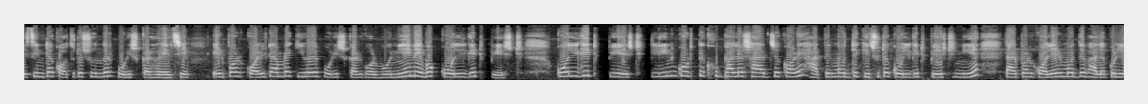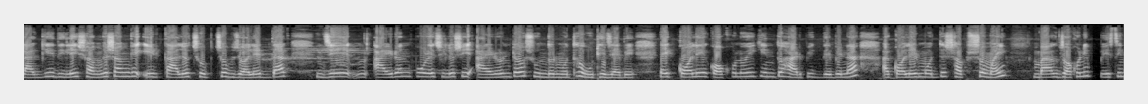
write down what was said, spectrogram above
বেসিনটা কতটা সুন্দর পরিষ্কার হয়েছে। এরপর কলটা আমরা কীভাবে পরিষ্কার করব? নিয়ে নেব Colgate paste. Colgate paste clean করতে খুব ভালো সাহায্য করে। হাতের মধ্যে কিছুটা কোলগেট পেস্ট নিয়ে তারপর কলের মধ্যে ভালো করে লাগিয়ে দিলেই সঙ্গে সঙ্গে এর কালো ছোপ ছোপ জলের দাগ যে আয়রন পড়েছিল সেই আয়রনটাও সুন্দর মতো উঠে যাবে। তাই কলে কখনোই কিন্তু হারপিক দেবে না। আর কলের মধ্যে সব সময় বা যখনই বেসিন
